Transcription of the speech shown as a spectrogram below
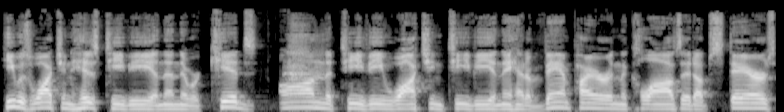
He was watching his TV, and then there were kids on the TV watching TV, and they had a vampire in the closet upstairs.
